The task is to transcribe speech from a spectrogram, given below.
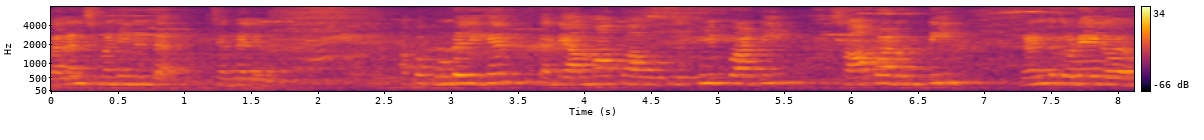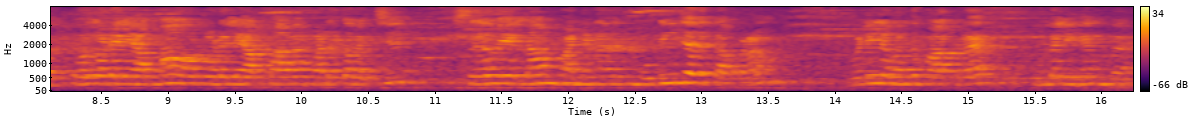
பேலன்ஸ் பண்ணி நின்றார் செங்கல்லில். அப்போ குண்டலிகன் தன்னுடைய அம்மா அப்பாவுக்கு குளிப்பாட்டி சாப்பாடு ஊட்டி ரெண்டு தொடையில் ஒரு தொடையில அம்மா ஒரு தொடையில அப்பாவை படுக்க வச்சு சேவையெல்லாம் பண்ணினதுக்கு முடிஞ்சதுக்கு அப்புறம் வெளியில் வந்து பார்க்குற குண்டலிகன் வ-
